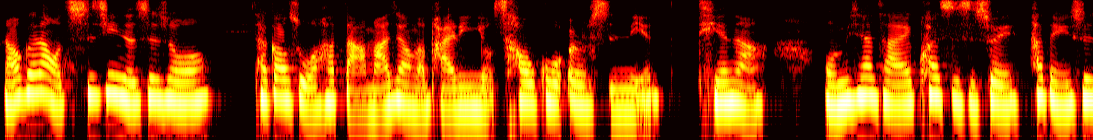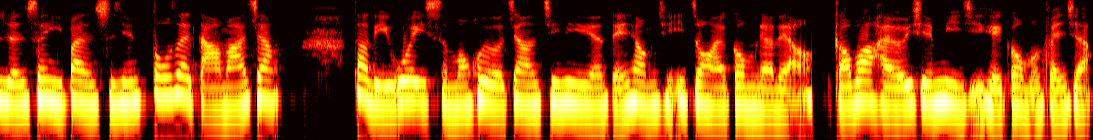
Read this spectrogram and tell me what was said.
然后更让我吃惊的是说，他告诉我他打麻将的牌龄有超过二十年。天啊！我们现在才快四十岁，他等于是人生一半的时间都在打麻将。到底为什么会有这样的经历呢？等一下，我们请一中来跟我们聊聊，搞不好还有一些秘籍可以跟我们分享。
